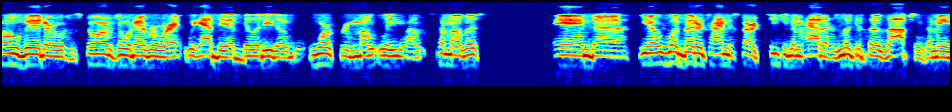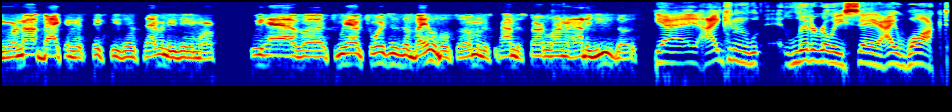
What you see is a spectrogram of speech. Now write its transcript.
COVID or storms or whatever, where we had the ability to work remotely. Uh, some of us. And, uh, you know, what better time to start teaching them how to look at those options? I mean, we're not back in the 60s and 70s anymore. We have uh, we have choices available to them, and it's time to start learning how to use those. Yeah, I- can literally say I walked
